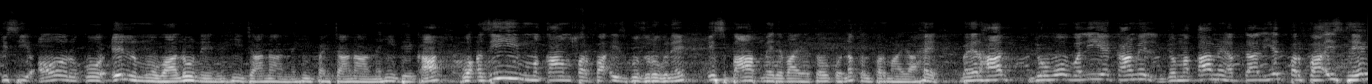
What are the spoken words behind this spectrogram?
کسی اور کو علم والوں نے نہیں جانا، نہیں پہچانا، نہیں دیکھا۔ وہ عظیم مقام پر فائز بزرگ نے اس باب میں روایتوں کو نقل فرمایا ہے۔ بہرحال، جو وہ ولی کامل، جو مقام ابدالیت پر فائز تھے،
